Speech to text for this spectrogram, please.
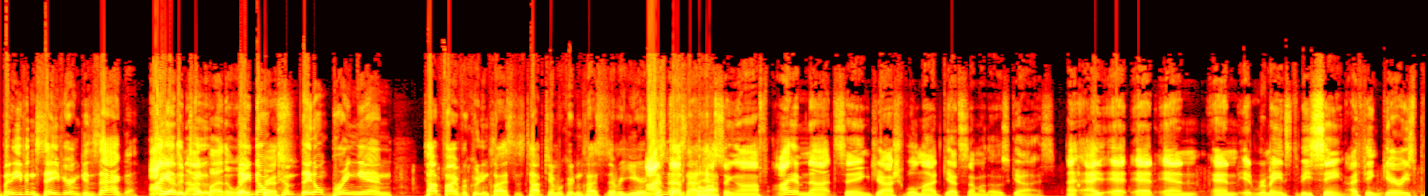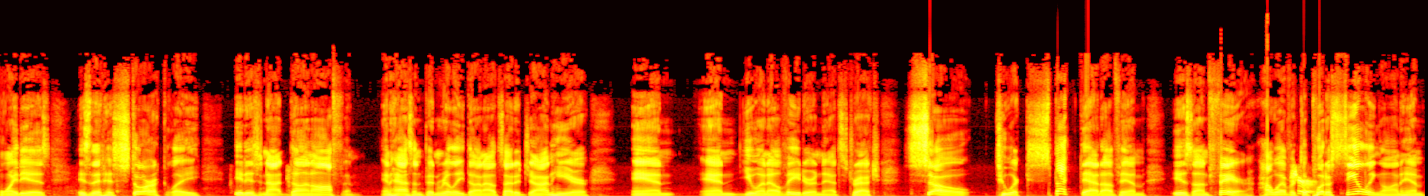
but even Xavier and Gonzaga, I am not, two, by the way, they don't Chris, they don't bring in top five recruiting classes, top 10 recruiting classes every year. It I'm not, not crossing happen. off. I am not saying Josh will not get some of those guys. I, I, at, at, and and it remains to be seen. I think Gary's point is is that historically it is not done often and hasn't been really done outside of John here and and UNLV during that stretch. So to expect that of him is unfair. However, sure. to put a ceiling on him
